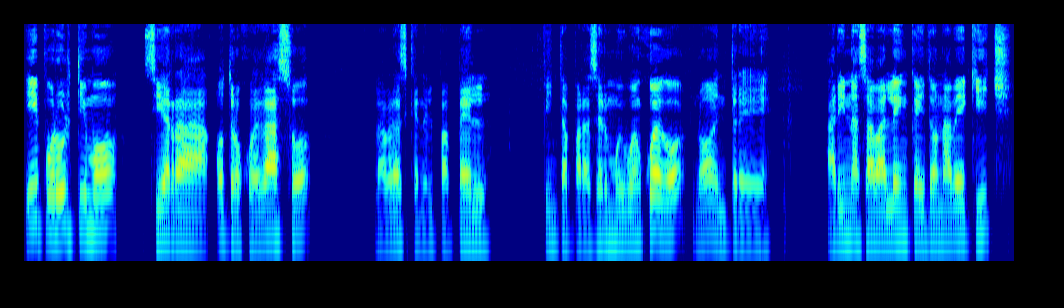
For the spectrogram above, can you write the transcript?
Y por último cierra otro juegazo. La verdad es que en el papel pinta para ser muy buen juego, ¿no? Entre Arina Zabalenka y Donna Vekic,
